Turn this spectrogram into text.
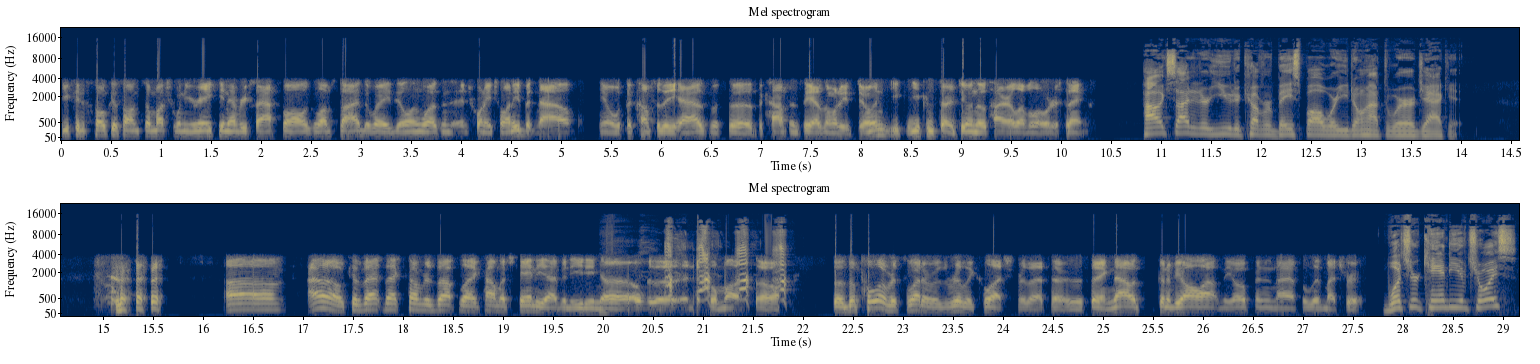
you can focus on so much when you're yanking every fastball glove side the way Dylan was in, in 2020. But now you know, with the comfort that he has, with the, the confidence he has in what he's doing, you, you can start doing those higher level order things. How excited are you to cover baseball where you don't have to wear a jacket? um, I don't know because that that covers up like how much candy I've been eating uh, over the initial month. So, so the pullover sweater was really clutch for that uh, thing. Now it's going to be all out in the open, and I have to live my truth. What's your candy of choice?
